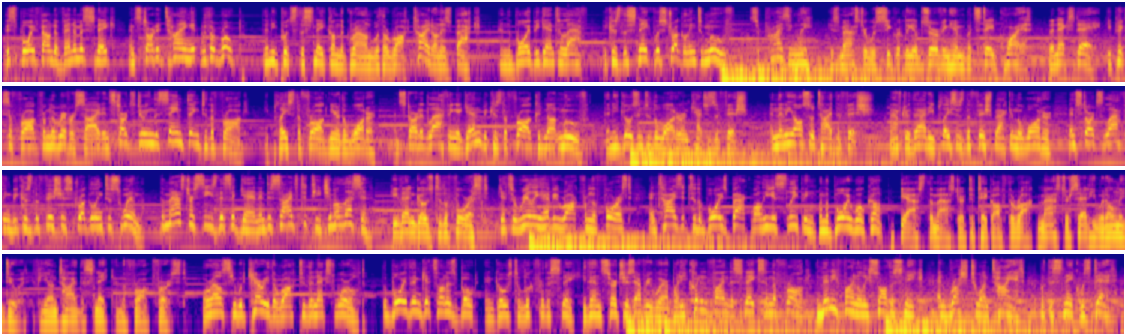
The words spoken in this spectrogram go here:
This boy found a venomous snake and started tying it with a rope. Then he puts the snake on the ground with a rock tied on his back. And the boy began to laugh because the snake was struggling to move. Surprisingly, his master was secretly observing him but stayed quiet. The next day, he picks a frog from the riverside and starts doing the same thing to the frog. He placed the frog near the water and started laughing again because the frog could not move. Then he goes into the water and catches a fish. And then he also tied the fish. After that, he places the fish back in the water and starts laughing because the fish is struggling to swim. The master sees this again and decides to teach him a lesson. He then goes to the forest, gets a really heavy rock from the forest, and ties it to the boy's back while he is sleeping. When the boy woke up, he asked the master to take off the rock. Master said he would only do it if he untied the snake and the frog first, or else he would carry the rock to the next world. The boy then gets on his boat and goes to look for the snake. He then searches everywhere, but he couldn't find the snakes and the frog. And then he finally saw the snake and rushed to untie it, but the snake was dead.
